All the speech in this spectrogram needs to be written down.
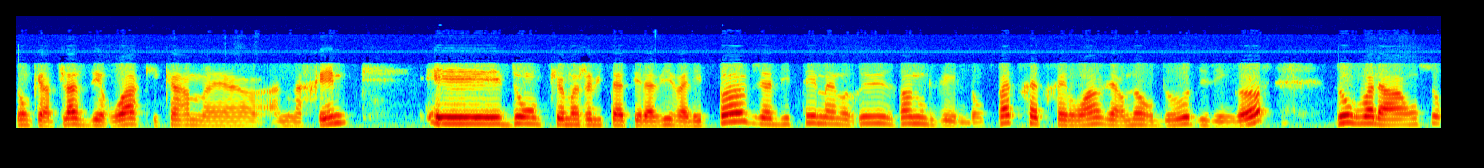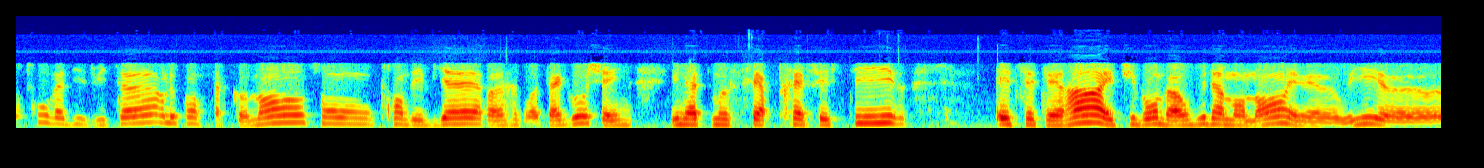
donc à Place des Rois, Karm à Menachem. Et donc, moi, j'habitais à Tel Aviv à l'époque. J'habitais même rue Zangville, donc pas très très loin, vers Nordo, Dizengoff. Donc voilà, on se retrouve à 18h, le concert commence, on prend des bières euh, à droite à gauche, il y a une, une atmosphère très festive, etc. Et puis bon, bah, au bout d'un moment, et, euh, oui, euh,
